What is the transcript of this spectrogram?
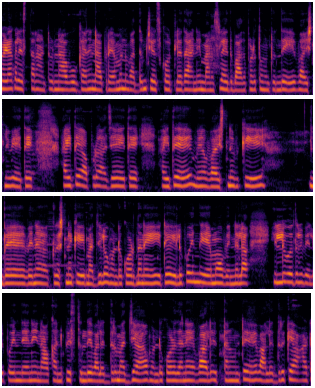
విడాకులు ఇస్తాను అంటున్నావు కానీ నా ప్రేమ నువ్వు అర్థం చేసుకోవట్లేదా అని మనసులో అయితే బాధపడుతూ ఉంటుంది వైష్ణవి అయితే. అయితే అప్పుడు అజయ్ అయితే అయితే వైష్ణవికి విన కృష్ణకి మధ్యలో ఉండకూడదని ఇటే వెళ్ళిపోయింది ఏమో వెన్నెల. ఇల్లు వదిలి వెళ్ళిపోయింది అని నాకు అనిపిస్తుంది. వాళ్ళిద్దరి మధ్య ఉండకూడదని వాళ్ళు తను ఉంటే వాళ్ళిద్దరికి ఆట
